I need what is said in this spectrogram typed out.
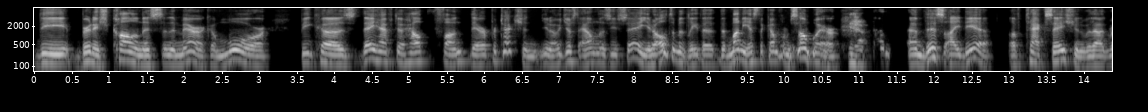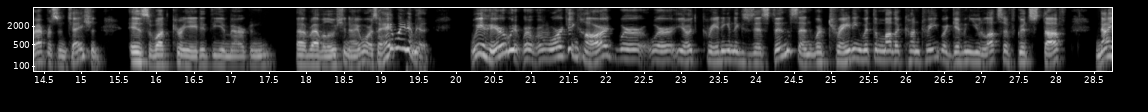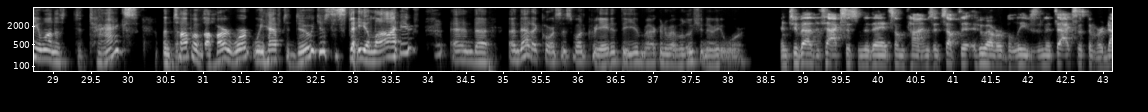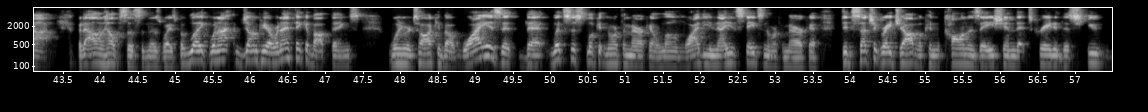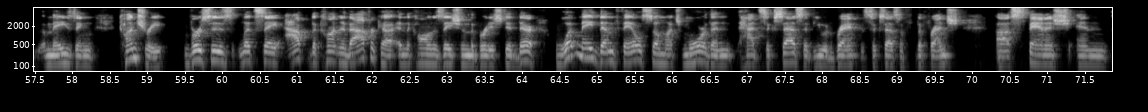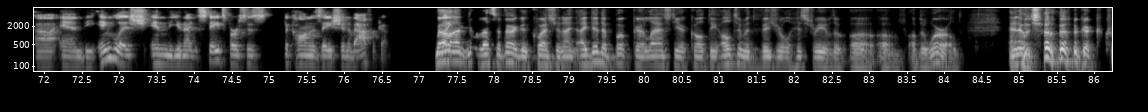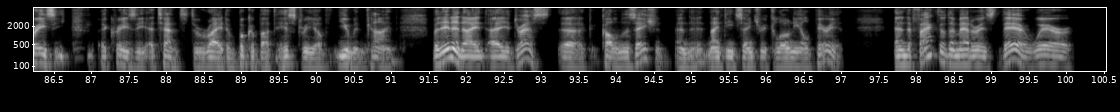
the British colonists in America more because they have to help fund their protection. You know, just Alan, as you say, you know, ultimately the, the money has to come from somewhere. Yeah. And, and this idea of taxation without representation is what created the American uh, Revolutionary War. Say, hey, wait a minute we're here we're, we're, working hard we're we're you know creating an existence and we're trading with the mother country we're giving you lots of good stuff Now you want us to tax on top of the hard work we have to do just to stay alive, and uh, and that, of course, is what created the American Revolutionary War. And too bad the tax system today. Sometimes it's up to whoever believes in the tax system or not. But Alan helps us in those ways. But like when I, Jean Pierre, when I think about things, when we're talking about why is it that let's just look at North America alone, why the United States and North America did such a great job of colonization that's created this huge, amazing country versus, let's say, Af- the continent of Africa and the colonization the British did there. What made them fail so much more than had success? If you would rank the success of the French, uh, Spanish, and uh, and the English in the United States versus the colonization of Africa. Well, like, uh, that's a very good question. I, I did a book uh, last year called "The Ultimate Visual History of the uh, of of the World," and it was sort of a crazy, a crazy attempt to write a book about the history of humankind. But in it, I, I addressed uh, colonization and the 19th century colonial period, and the fact of the matter is, there where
